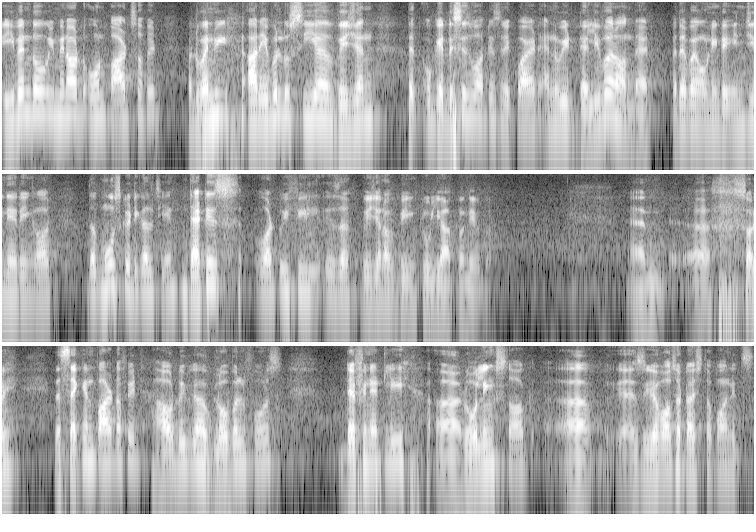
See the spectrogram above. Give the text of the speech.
even though we may not own parts of it, but when we are able to see a vision that, okay, this is what is required and we deliver on that, whether by owning the engineering or the most critical chain, that is what we feel is a vision of being truly Atmanirbhar. And uh, sorry, the second part of it, how do we become a global force? definitely uh, rolling stock, uh, as you have also touched upon, it's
